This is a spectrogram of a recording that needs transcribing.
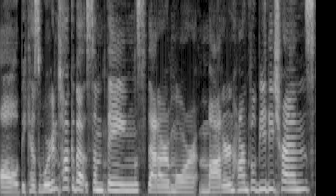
all because we're going to talk about some things that are more modern harmful beauty trends,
